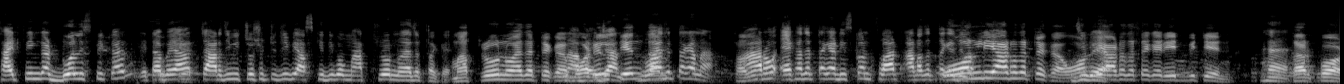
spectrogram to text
সাইড ফিঙ্গার ডুয়াল স্পিকার এটা ভাইয়া চার জিবি চৌষট্টি জিবি আজকে দিব মাত্র নয় হাজার টাকা মাত্র নয় হাজার টাকা। মডেল টেন নয় হাজার টাকা না আরও এক হাজার টাকা ডিসকাউন্ট ফ্ল্যাট আট হাজার টাকা অনলি আট হাজার টাকা অনলি আট হাজার টাকা রেডমি টেন হ্যাঁ। তারপর?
